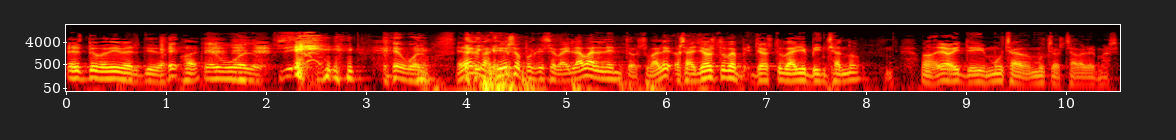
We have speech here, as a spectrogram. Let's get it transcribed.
estuvo divertido. Joder. Qué bueno. Sí. Qué bueno. Era gracioso porque se bailaban lentos, ¿vale? O sea, yo estuve, yo estuve allí pinchando, bueno, yo y, y mucha- muchos chavales más.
